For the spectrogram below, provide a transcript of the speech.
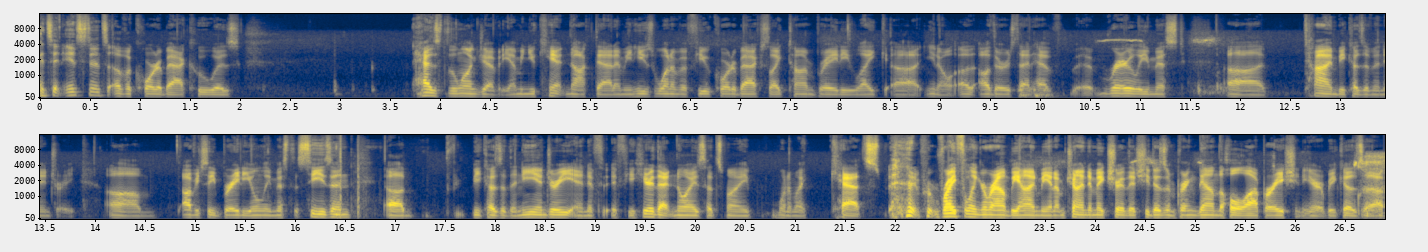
it's an instance of a quarterback who was has the longevity. I mean, you can't knock that. I mean, he's one of a few quarterbacks like Tom Brady, like uh, you know others that have uh, rarely missed uh, time because of an injury. Um, obviously, Brady only missed the season. Because of the knee injury. And if, if you hear that noise, that's my one of my cats rifling around behind me, and I'm trying to make sure that she doesn't bring down the whole operation here because uh,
